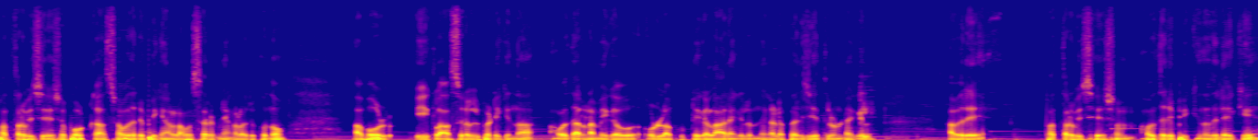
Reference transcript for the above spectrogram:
പത്രവിശേഷ പോഡ്കാസ്റ്റ് അവതരിപ്പിക്കാനുള്ള അവസരം ഞങ്ങൾ ഒരുക്കുന്നു. അപ്പോൾ ഈ ക്ലാസ്സുകളിൽ പഠിക്കുന്ന അവതരണ മികവ് ഉള്ള കുട്ടികൾ ആരെങ്കിലും നിങ്ങളുടെ പരിചയത്തിലുണ്ടെങ്കിൽ അവരെ പത്രവിശേഷം അവതരിപ്പിക്കുന്നതിലേക്ക്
